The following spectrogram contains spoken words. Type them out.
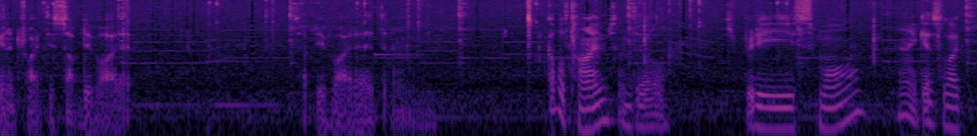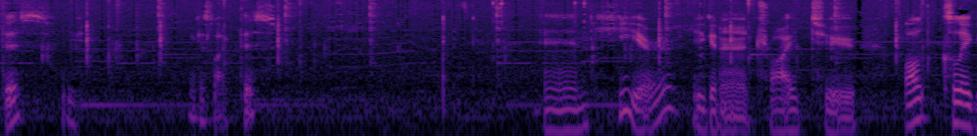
gonna try to subdivide it. Subdivide it um, a couple times until it's pretty small. I guess like this Guess like this. And here you're gonna try to alt click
